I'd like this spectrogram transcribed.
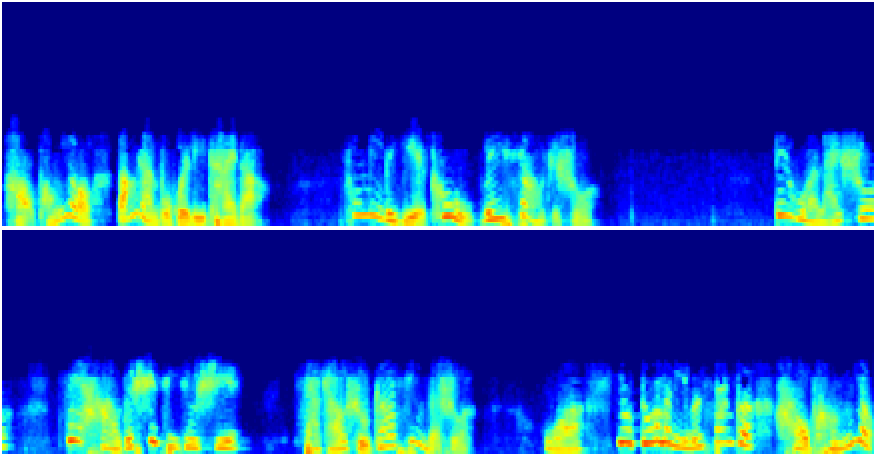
好朋友当然不会离开的。聪明的野兔微笑着说：“对我来说，最好的事情就是。”小巢鼠高兴地说：“我又多了你们三个好朋友。”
